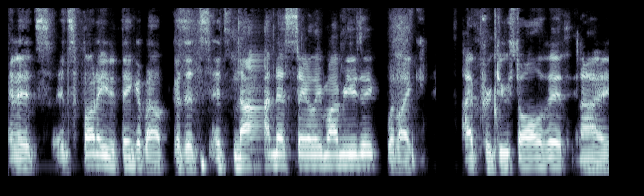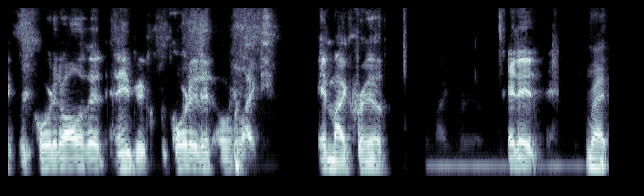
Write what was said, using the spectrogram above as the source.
And it's it's funny to think about because it's it's not necessarily my music, but like I produced all of it and I recorded all of it, and he recorded it over like in my crib. And it Right.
